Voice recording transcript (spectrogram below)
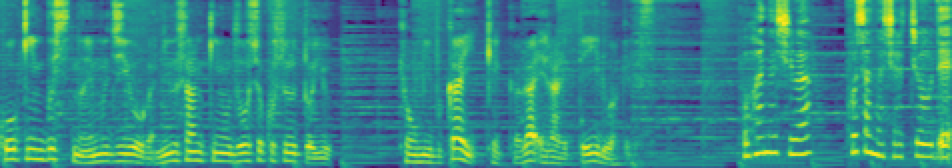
抗菌物質の MGO が乳酸菌を増殖するという興味深い結果が得られているわけです。お話は小佐奈社長で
